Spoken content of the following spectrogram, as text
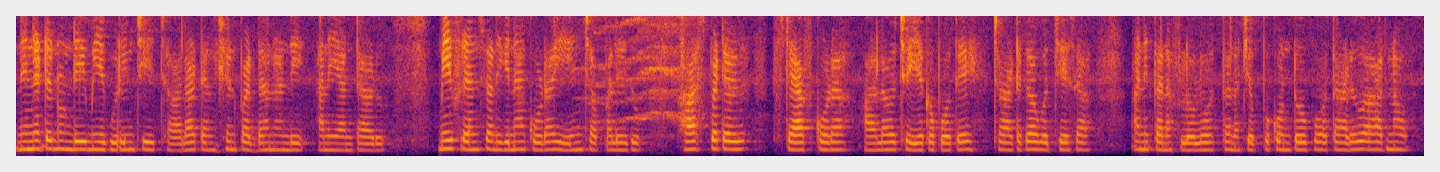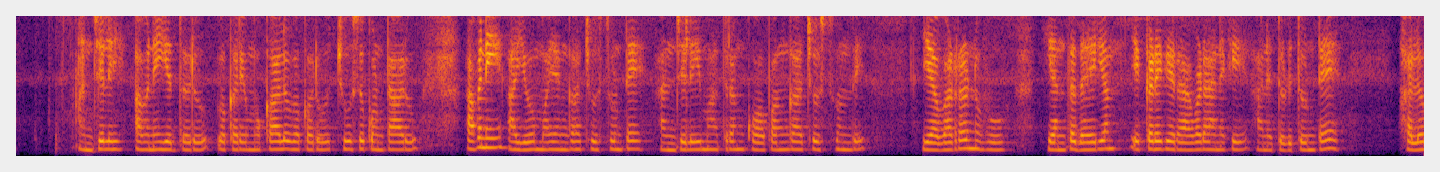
నిన్నటి నుండి మీ గురించి చాలా టెన్షన్ పడ్డానండి అని అంటాడు. మీ ఫ్రెండ్స్ అడిగినా కూడా ఏం చెప్పలేదు. హాస్పిటల్ స్టాఫ్ కూడా అలా చేయకపోతే చాటుగా వచ్చేసా అని తన ఫ్లోలో తను చెప్పుకుంటూ పోతాడు ఆర్నవ్. అంజలి అవని ఇద్దరు ఒకరి ముఖాలు ఒకరు చూసుకుంటారు. అవని అయోమయంగా చూస్తుంటే అంజలి మాత్రం కోపంగా చూస్తుంది. ఎవర్రా నువ్వు? ఎంత ధైర్యం ఇక్కడికి రావడానికి అని తుడుతుంటే హలో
